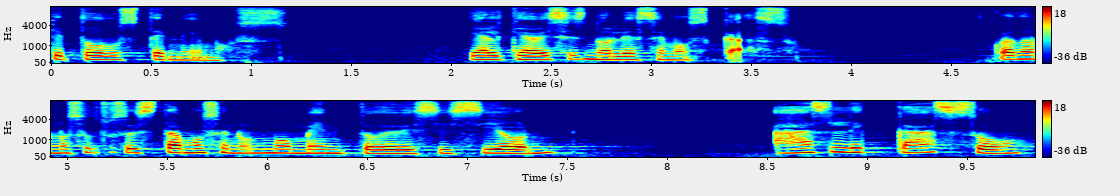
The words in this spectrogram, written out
que todos tenemos y al que a veces no le hacemos caso. Cuando nosotros estamos en un momento de decisión, hazle caso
